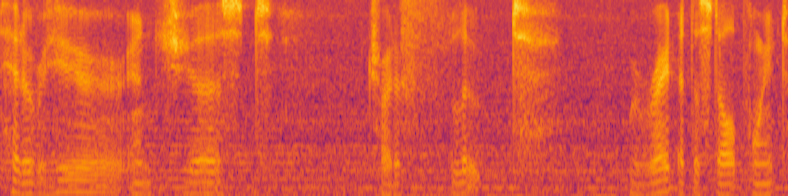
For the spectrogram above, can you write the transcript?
head over here and just try to float. We're right at the stall point.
